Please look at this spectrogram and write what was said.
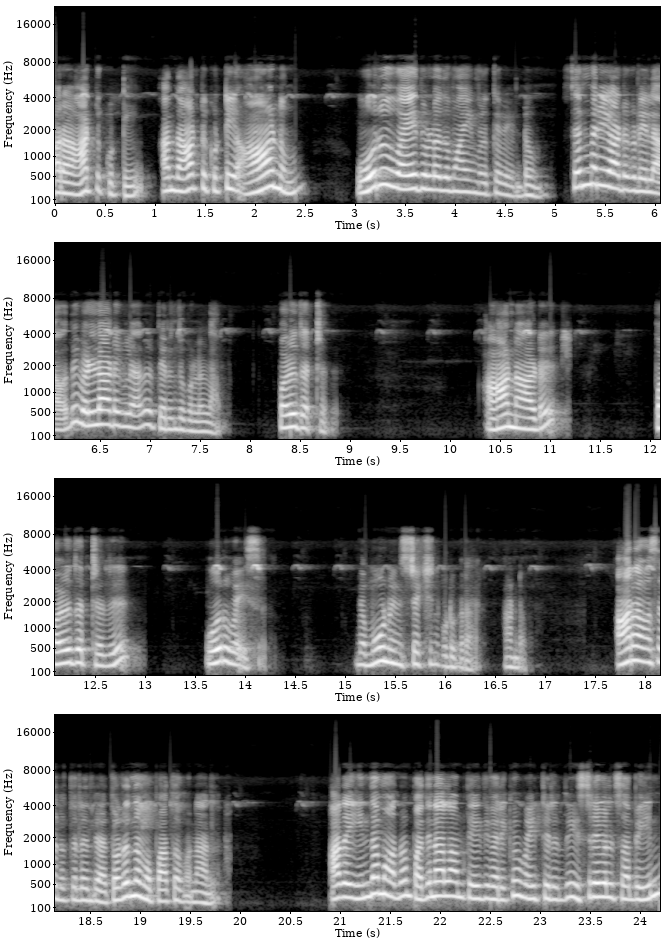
ஒரு ஆட்டுக்குட்டி. அந்த ஆட்டுக்குட்டி ஆணும் ஒரு வயதுள்ளதுமாயும் இருக்க வேண்டும். செம்மறி ஆடுகளிலாவது வெள்ளாடுகளாவது தெரிந்து கொள்ளலாம். பழுதற்றது. ஆணாடு பழுதற்றது ஒரு வயசு. இந்த மூணு இன்ஸ்ட்ரக்ஷன் கொடுக்குறார் ஆண்டவர். ஆறாம் வசனத்திலிருந்து தொடர்ந்து நம்ம பார்த்தோம்னால் அதை இந்த மாதம் பதினாலாம் தேதி வரைக்கும் வைத்திருந்து இஸ்ரேல் சபையின்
